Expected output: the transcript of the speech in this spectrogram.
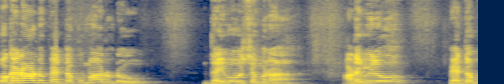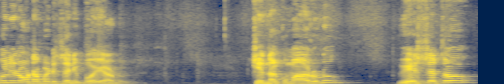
ఒకనాడు పెద్ద కుమారుడు దైవవశమున అడవిలో పెద్ద పులి నోటబడి చనిపోయాడు. చిన్న కుమారుడు వేశ్యతో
